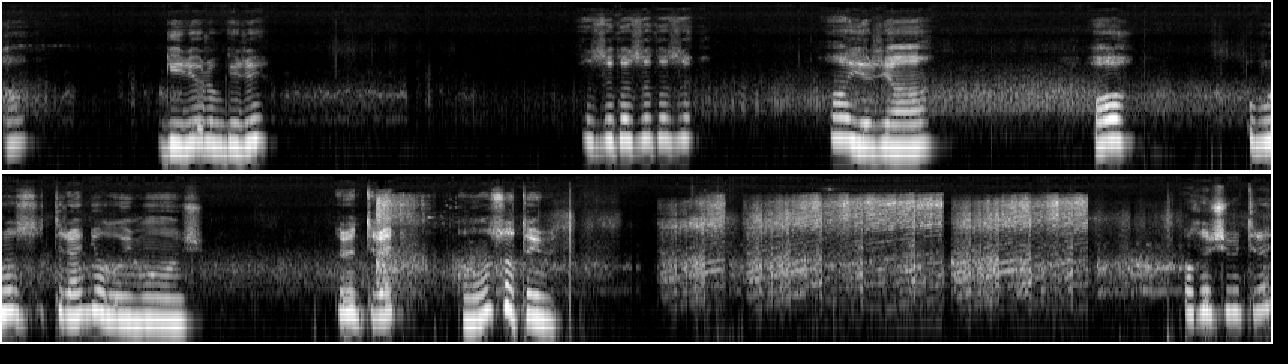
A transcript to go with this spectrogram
Ka Geliyorum geri. Hızlı hızlı hızlı. Hayır ya. Aa. Burası tren yoluymuş. Tren tren. Ananı satayım. Bakın şimdi tren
